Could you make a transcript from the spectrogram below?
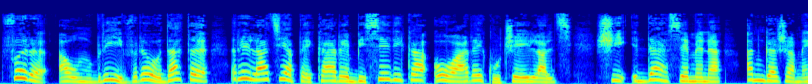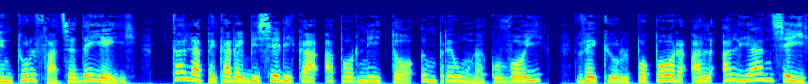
fără a umbri vreodată relația pe care biserica o are cu ceilalți și, de asemenea, angajamentul față de ei. Calea pe care biserica a pornit-o împreună cu voi Vechiul popor al alianței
